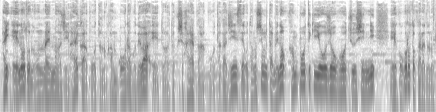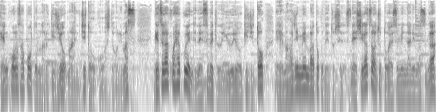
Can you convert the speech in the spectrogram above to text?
はい、えー、ノートのオンラインマガジン、早川幸太の漢方ラボでは、えーと、私、早川幸太が人生を楽しむための漢方的養生法を中心に、えー、心と体の健康のサポートになる記事を毎日投稿しております。月額500円でね、すべての有料記事と、えー、マガジンメンバー特典としてですね、4月はちょっとお休みになりますが、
